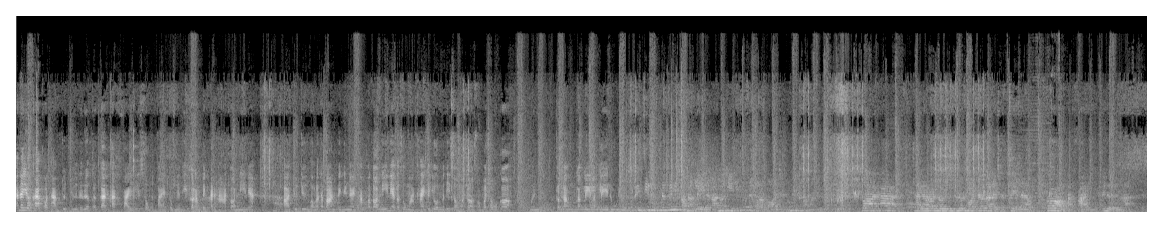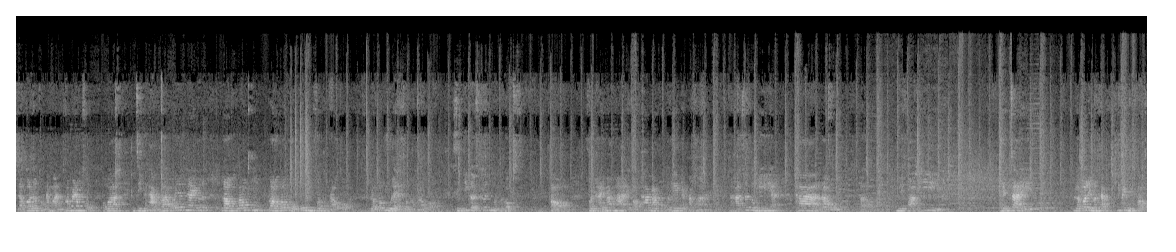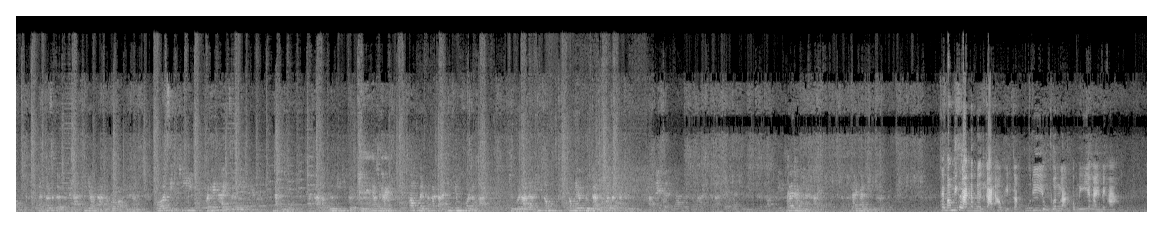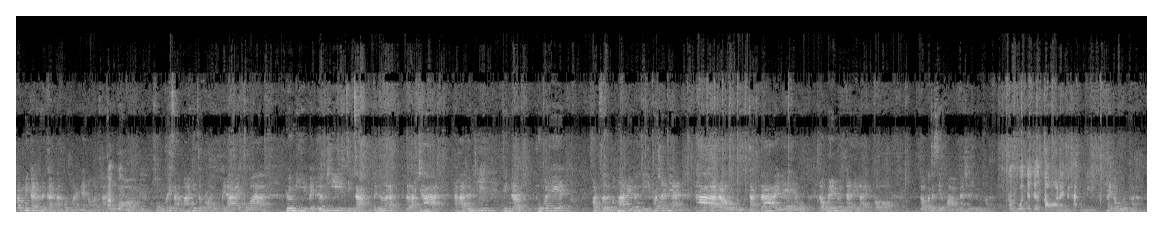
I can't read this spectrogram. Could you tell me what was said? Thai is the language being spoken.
ท่านนายกคะขอถามจุดยืนในเรื่องของการตัดไฟที่ส่งไปตรงนี้ที่กำลังเป็นปัญหาตอนนี้เนี่ยค่ะอ่าจุดยืนของรัฐบาลเป็นยังไงครับเพราะตอนนี้เนี่ยกระทรวงมหาดไทยก็โยนมาที่สมชสมชก็เหมือนกำลังลังเลลังเลดูอยู่อะไรจอย่างริเงี้งยๆมันไม่มีความลังเลนะคะเมื่อกี้ที่พูดในคอรมอลฉันก็ไม่มีความลังเลคือว่าถ้าใช้แล้วเราดูเรื่องบอร์เดอร์อะไรชัดเจนแล้ว ก็ตัดไฟได้เลยค่ะ แล้วก็เรื่องของน้ำมันก็ไม่ต้องส่งเพราะว่าจริงๆถ้าถามว่าโอ้ยยังไงก็เราต้องเราต้องโอบอุ้มคนของเราก่อน เราต้องดูแลคนของเราก่อน สิ่งที่เกิดขึ้นผลกระทบต่อคนไทยมากมาย ต่อภาพลักษณ์ของประเทศอย่างมากมายนะคะ ซึ่งตรงนี้เนี่ยถ้าเราเมีความที่เห็นใจ แล้วก็เรียนลำดับที่ไม่ถูกต้องมันก็จะเกิดปัญหาที่ยาวนานแล้วก็ต่อเนื่อง เพราะว่าสิ่งที่ประเทศไทยเจอเองเนี่ยหนักหน่วงนะคะกับเรื่องนี้ที่เกิดขึ้นเพราะฉะนั้นต้องเป็นมาตรการที่เข้มข้นแล้วค่ะถึงเวลาแล้วที่ต้องต้องเรียกคุยกันแล้วก็จัดการ ได้ทันทีค่ะ จะต้องมีการดำเนินการเอาผิดกับผู้ที่อยู่เบื้องหลังตรงนี้ยังไงไหมคะ ต้องมีการดำเนินการตามกฎหมายแน่นอนค่ะกังวลก็อืม คงไม่สามารถที่จะปล่อยไปได้ เพราะว่าเรื่องนี้เป็นเรื่องที่จริงจังเป็นเรื่องระดับระดับชาตินะคะ เรื่องที่จริงแล้วทุกประเทศคอนเซิร์นมากๆในเรื่องนี้ เพราะฉะนั้นเนี่ยถ้าเราจับได้แล้ว เราไม่ดำเนินการใดๆก็ เราก็จะเสียความน่าเชื่อถือค่ะ กังวลจะเจอตออะไรไหมคะ ตรงนี้ ไม่กังวลค่ะ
